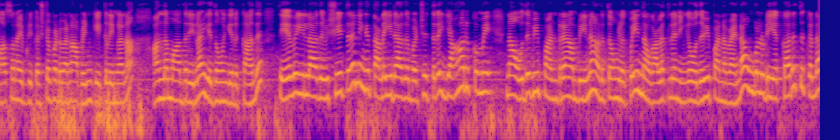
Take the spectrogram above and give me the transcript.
மாதம் நான் இப்படி கஷ்டப்படுவேனா அப்படின்னு கேட்குறீங்களா அந்த மாதிரிலாம் எதுவும் இருக்காது. தேவையில்லாத விஷயத்தில் நீங்கள் தலையிடாத பட்சத்தில் யாருக்குமே நான் உதவி பண்ணுறேன் அப்படின்னு அடுத்தவங்களுக்கு போய் இந்த காலத்தில் நீங்கள் உதவி பண்ண வேண்டாம். உங்களுடைய கருத்துக்களை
